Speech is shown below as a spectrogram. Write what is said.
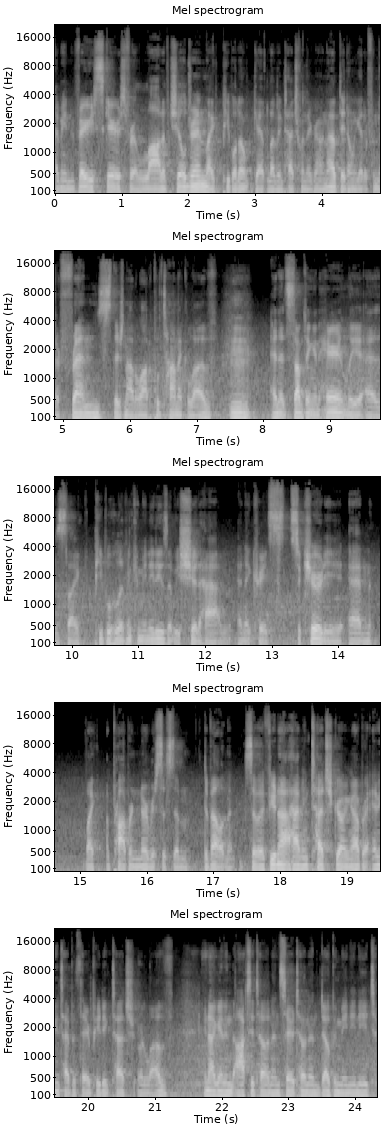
I mean, very scarce for a lot of children. Like people don't get loving touch when they're growing up. They don't get it from their friends. There's not a lot of platonic love Mm. And it's something inherently as like people who live in communities that we should have and it creates security and like a proper nervous system development. So if you're not having touch growing up or any type of therapeutic touch or love you're not getting the oxytocin serotonin dopamine. You need to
